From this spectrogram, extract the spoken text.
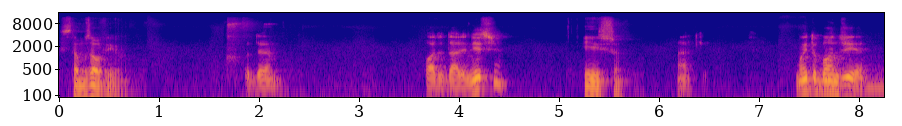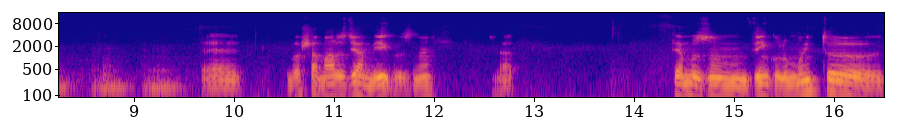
Estamos ao vivo. Podemos. Pode dar início? Isso. Aqui. Muito bom dia. É, vou chamá-los de amigos, né? Já temos um vínculo muito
